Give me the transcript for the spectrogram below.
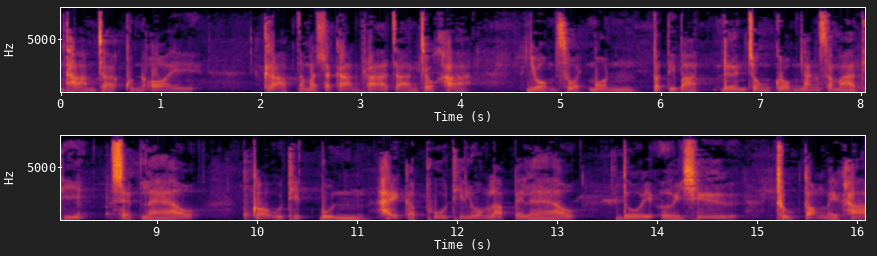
ำถามจากคุณอ้อย กราบนมัสการพระอาจารย์เจ้าค่ะ โยมสวดมนต์ปฏิบัติเดินจงกรมนั่งสมาธิเสร็จแล้ว ก็อุทิศบุญให้กับผู้ที่ล่วงลับไปแล้ว โดยเอ่ยชื่อถูกต้องไหมคะ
